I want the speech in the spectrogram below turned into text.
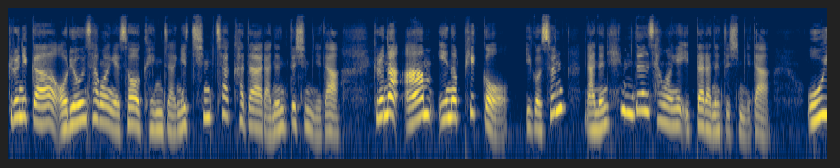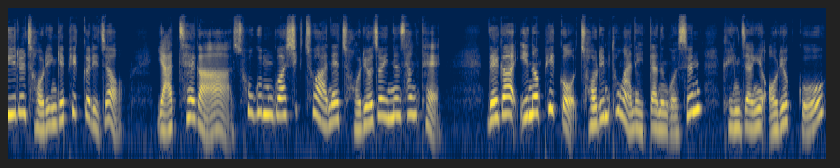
그러니까 어려운 상황에서 굉장히 침착하다라는 뜻입니다. 그러나 I'm in a pickle. 이것은 나는 힘든 상황에 있다라는 뜻입니다. 오이를 절인 게 피클이죠. 야채가 소금과 식초 안에 절여져 있는 상태. 내가 이너 피고 절임통 안에 있다는 것은 굉장히 어렵고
